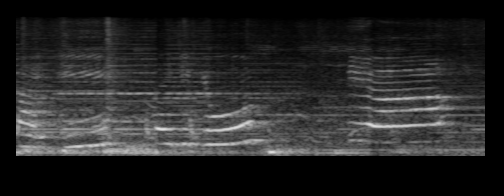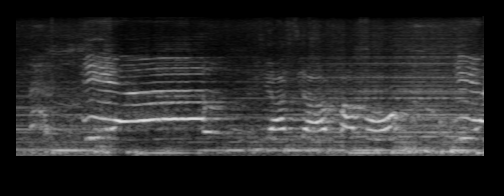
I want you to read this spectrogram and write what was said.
Taiji. Iya. Iya. Dia siapa, Po? Iya,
